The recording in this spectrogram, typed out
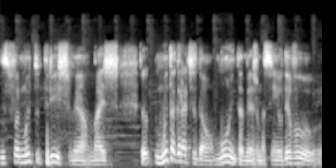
Isso foi muito triste mesmo, mas eu, muita gratidão, muita mesmo, assim. Eu devo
